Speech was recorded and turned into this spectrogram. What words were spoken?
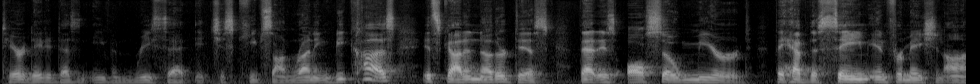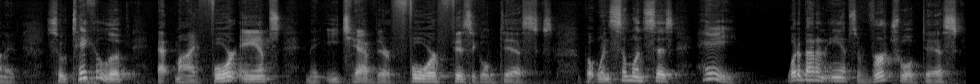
Teradata doesn't even reset. It just keeps on running because it's got another disk that is also mirrored. They have the same information on it. So take a look at my four amps, and they each have their four physical disks. But when someone says, hey, what about an amp's virtual disk?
